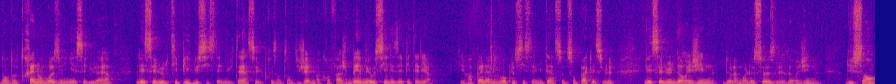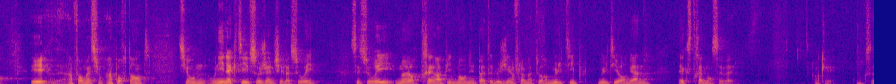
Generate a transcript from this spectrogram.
dans de très nombreuses lignées cellulaires, les cellules typiques du système immunitaire, cellules présentant antigènes, macrophages B, mais aussi les épithélias, qui rappellent à nouveau que le système immunitaire, ce ne sont pas que les cellules, les cellules d'origine de la moelle osseuse, d'origine du sang. Et euh, information importante, si on, inactive ce gène chez la souris, ces souris meurent très rapidement d'une pathologie inflammatoire multiple, multi-organe, extrêmement sévère. OK. Donc ça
